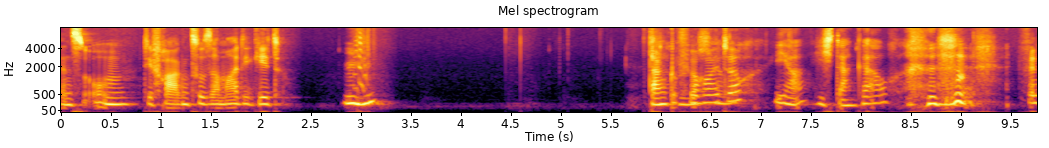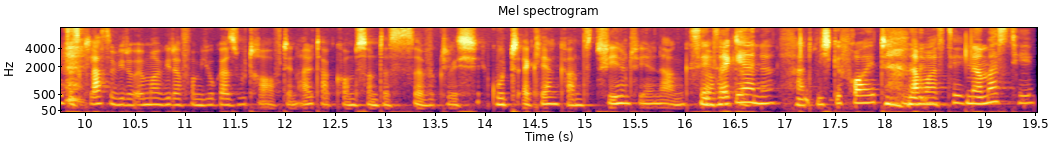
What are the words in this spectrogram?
wenn es um die Fragen zu Samadhi geht. Mhm. Danke für heute. Auch. Ja, ich danke auch. finde es klasse, wie du immer wieder vom Yoga Sutra auf den Alltag kommst und das äh, wirklich gut erklären kannst. Vielen, vielen Dank. Sehr, sehr gerne. Hat mich gefreut. Namaste. Namaste.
